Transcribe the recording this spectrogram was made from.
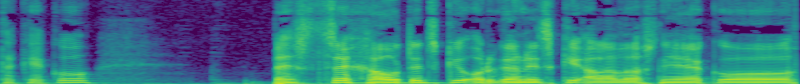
tak jako pestře, chaoticky, organicky, ale vlastně jako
